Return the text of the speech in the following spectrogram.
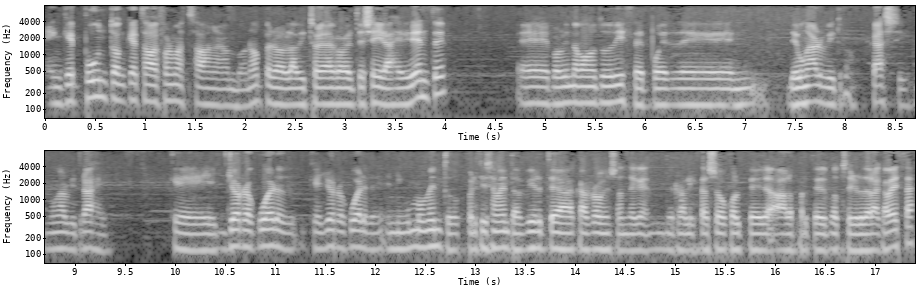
en qué punto, en qué estado de forma estaban ambos, ¿no? Pero la victoria de Glover Teixeira es evidente, eh, volviendo como tú dices, pues de, un árbitro, casi, un arbitraje, que yo recuerdo, que yo recuerde, en ningún momento precisamente advierte a Carl Robinson de, de realizar esos golpes a la parte posterior de la cabeza,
